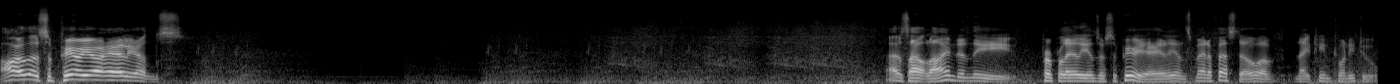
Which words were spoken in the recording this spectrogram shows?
are the superior aliens. As outlined in the Purple Aliens are Superior Aliens Manifesto of 1922.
